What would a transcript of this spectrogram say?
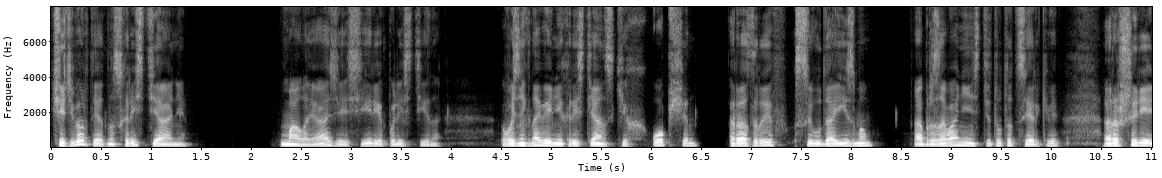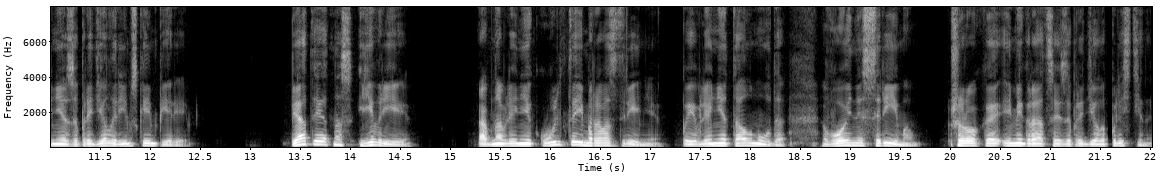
Четвертый этнос – христиане. Малая Азия, Сирия, Палестина. Возникновение христианских общин, разрыв с иудаизмом, образование института церкви, расширение за пределы Римской империи. Пятый этнос – евреи. Обновление культа и мировоззрения, появление Талмуда, войны с Римом, широкая эмиграция за пределы Палестины.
